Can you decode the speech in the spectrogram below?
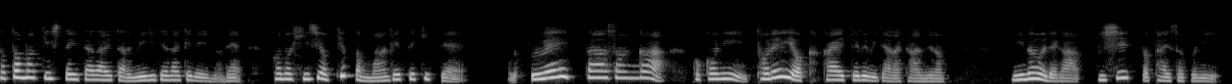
外巻きしていただいたら右手だけでいいので、この肘をキュッと曲げてきて、あのウェイターさんがここにトレイを抱えてるみたいな感じの二の腕がビシッと体側に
